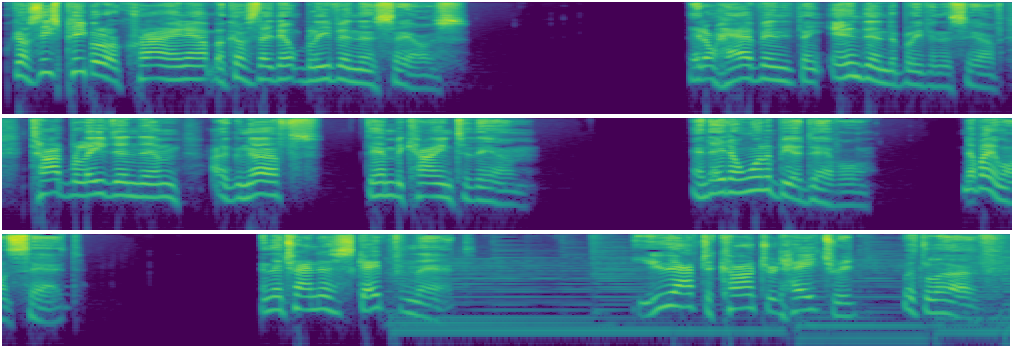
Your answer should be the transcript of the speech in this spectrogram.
Because these people are crying out because they don't believe in themselves. They don't have anything in them to believe in themselves. Todd believed in them enough to be kind to them. And they don't want to be a devil. Nobody wants that and they're trying to escape from that. You have to conquer hatred with love.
